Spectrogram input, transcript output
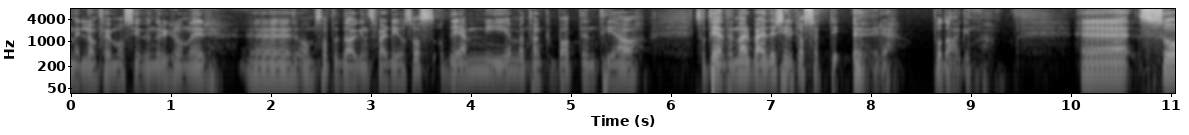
mellom 500 og 700 kroner eh, omsatt til dagens verdi hos oss. Og det er mye med tanke på at den tida så tjente en arbeider ca. 70 øre på dagen. Eh, så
